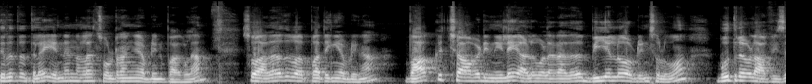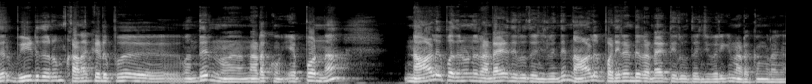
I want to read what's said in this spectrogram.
திருத்தத்தில் என்னென்னலாம் சொல்கிறாங்க அப்படின்னு பார்க்கலாம். ஸோ அதாவது பார்த்தீங்க அப்படின்னா வாக்குச்சாவடி நிலை அலுவலர் அதாவது பிஎல்ஓ அப்படின்னு சொல்லுவோம் பூத் லெவல் ஆஃபீஸர் வீடுதோறும் கணக்கெடுப்பு வந்து நடக்கும். எப்போன்னா நாலு பதினொன்று ரெண்டாயிரத்தி இருபத்தஞ்சிலேருந்து நாலு பன்னிரெண்டு ரெண்டாயிரத்தி இருபத்தஞ்சி வரைக்கும் நடக்குங்கிறாங்க.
